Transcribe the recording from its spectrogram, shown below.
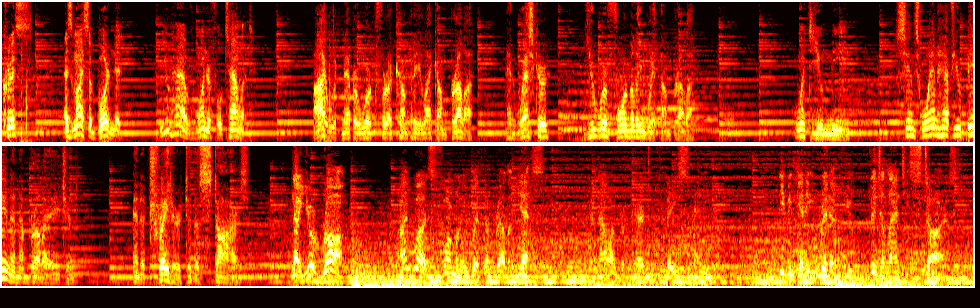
Chris, as my subordinate, you have wonderful talent. I would never work for a company like Umbrella. And Wesker, you were formerly with Umbrella. What do you mean? Since when have you been an Umbrella agent? And a traitor to the STARS? Now you're wrong! I was formerly with Umbrella, yes. But now I'm prepared to face anything. Even getting rid of you vigilante STARS.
